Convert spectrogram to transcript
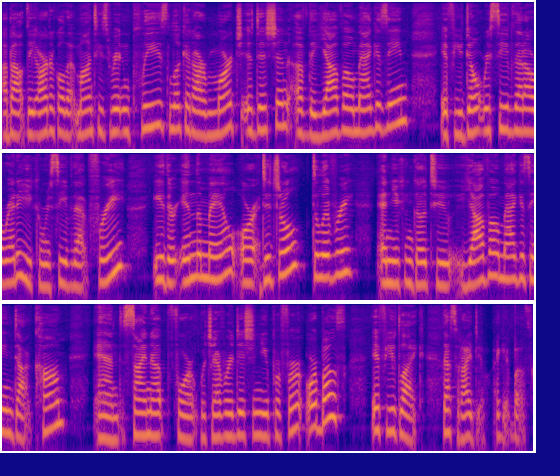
about the article that Monte's written, please look at our March edition of the Yavoh magazine. If you don't receive that already, you can receive that free, either in the mail or digital delivery. And you can go to yavohmagazine.com and sign up for whichever edition you prefer or both if you'd like. That's what I do, I get both.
